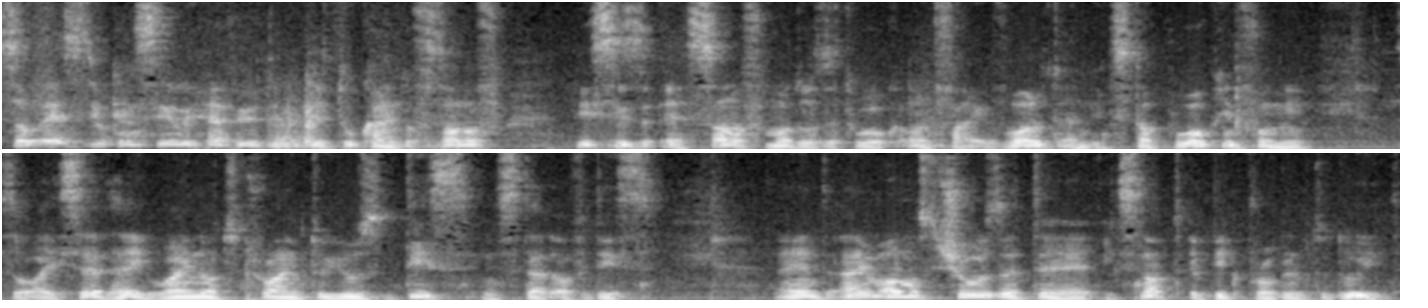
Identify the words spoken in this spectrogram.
So as you can see we have here the, the two kind of Sonoff. This is a Sonoff model that work on 5 volt and it stopped working for me. So I said hey why not trying to use this instead of this. And I'm almost sure that uh, it's not a big problem to do it.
